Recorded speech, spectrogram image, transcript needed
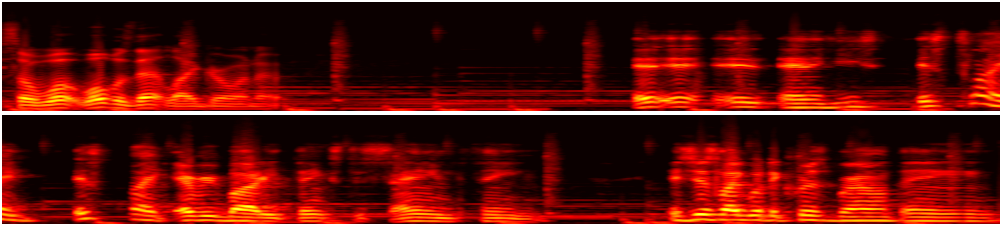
So what what was that like growing up? It, it, it and he's it's like it's like everybody thinks the same thing it's just like with the chris brown thing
